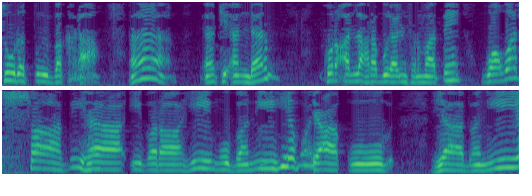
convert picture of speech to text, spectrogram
سورت البقرا ہاں، کے اندر قرآن اللہ رب العالمین فرماتے ہیں وسا ابراہیم بنی و یعقوب یا بنی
